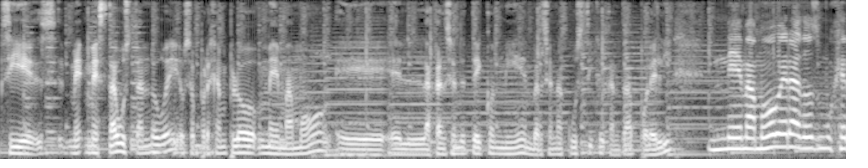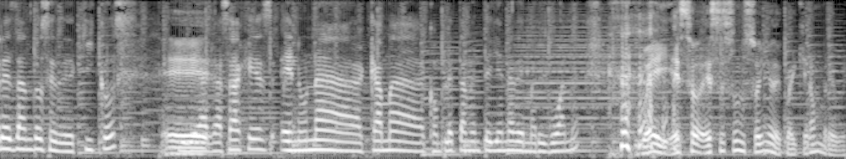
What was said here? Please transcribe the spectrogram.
sí, es- me, me está gustando, güey. O sea, por ejemplo, me mamó eh, el- la canción de Take On Me en versión acústica cantada por Eli. Me mamó ver a dos mujeres dándose de kikos y de Eh, agasajes en una cama completamente llena de marihuana. Güey, eso, eso es un sueño de cualquier hombre, güey.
